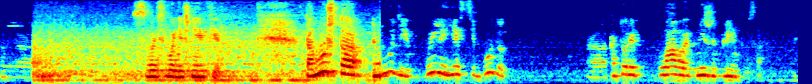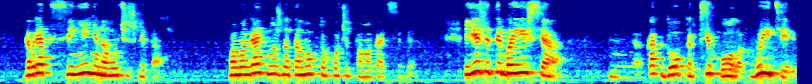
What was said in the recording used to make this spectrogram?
э, свой сегодняшний эфир. Потому что были, есть и будут, э, которые плавают ниже плинтуса. Говорят, свиней не научишь летать. Помогать нужно тому, кто хочет помогать себе. И если ты боишься, как доктор, психолог, выйти,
